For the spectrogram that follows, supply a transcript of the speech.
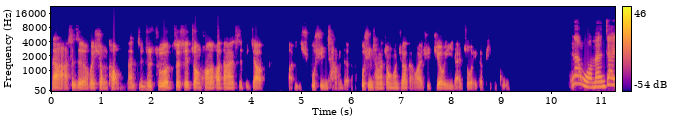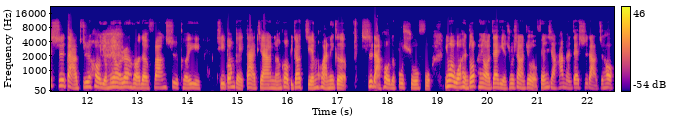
那甚至有人会胸痛，那就就除了这些状况的话，当然是比较啊不寻常的，不寻常的状况就要赶快去就医来做一个评估。那我们在施打之后有没有任何的方式可以提供给大家，能够比较减缓那个施打后的不舒服。因为我很多朋友在脸书上就有分享，他们在施打之后，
